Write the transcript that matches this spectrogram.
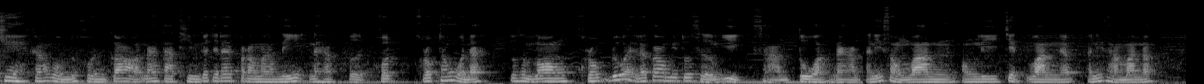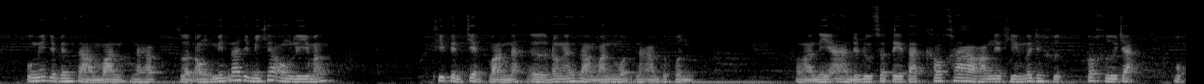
เคครับผมทุกคนก็หน้าตาทีมก็จะได้ประมาณนี้นะครับ เปิดครบครบทั้งหมดนะ ตัวสำรองครบด้วยแล้วก็มีตัวเสริมอีก 3 ตัวนะครับ อันนี้ 2 วันอองลี 7 วันนะครับ อันนี้ 3 วันเนาะพรุ่งนี้จะเป็น 3 วันนะครับ ส่วนอองมิดน่าจะมีแค่อองลีมั้งที่เป็น 7 วันนะเออนอกนั้น 3 วันหมดนะครับทุกคนประมาณนี้อ่าเดี๋ยวดูสเตตัสคร่าวๆครับในทีมก็จะคือก็คือจะ บวก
